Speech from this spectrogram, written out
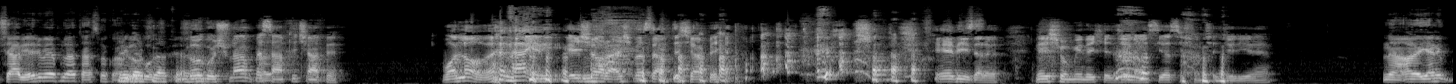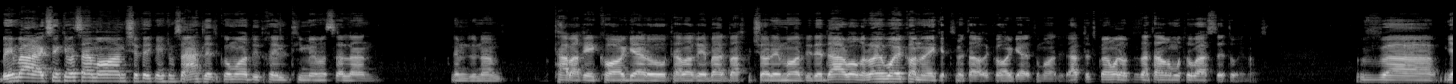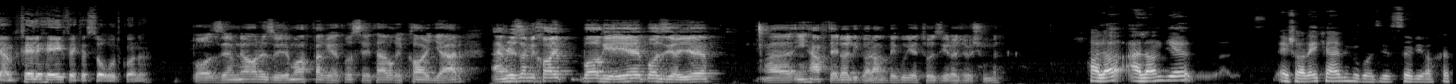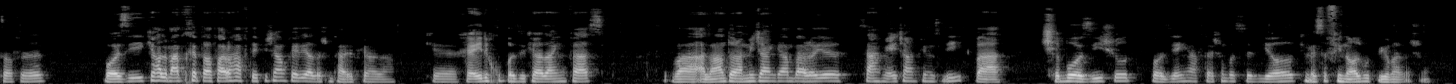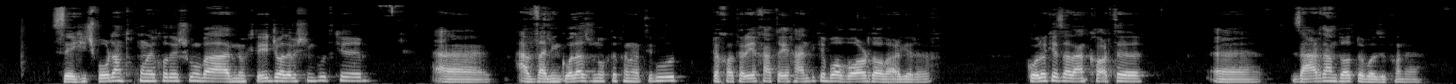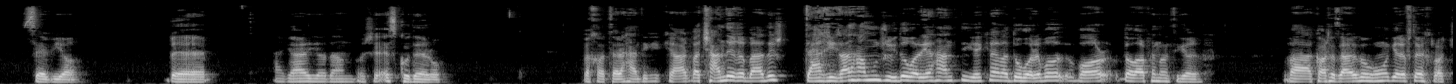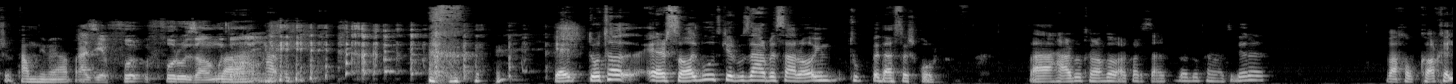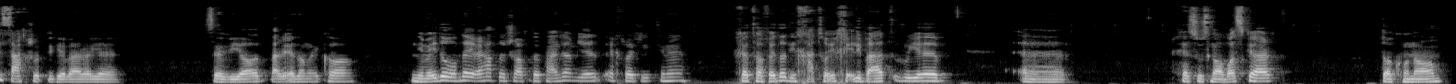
شبیه ریور پلات هست بکنم لوگوشون هم به سمت چپه. والا نه یعنی اشارهش به سمت چپه. خیلی داره. نشون میده که جناب سیاسیشون چجوریه. نه آره یعنی به این برعکس که مثلا ما همیشه فکر کنیم که مثلا اتلتیکو مادرید خیلی تیم مثلا. نمی‌دونم. طبقه کارگر و طبقه بدبخت بیچاره مادریده. در واقع رای وایکانو که تیم طبقه کارگر تو مادرید. اتلتیکو هم مثلا طبقه متوسط و ایناست. و یعنی خیلی حیفه که سقوط کنه. با ضمن آرزوی موفقیت واسه طبقه کارگر امروز می‌خوای باقیه بازیای این هفته لالیگا هم بگو یه توضیح راجبشون بده. حالا الان یه اشاره کردیم به بازی سویا خطافه. بازی که حالا من خطافه رو هفته پیشم خیلی ازشون تعریف کردم که خیلی خوب بازی کردن این فصل. و الان هم دارم میجنگم برای سهمیه چمپیونز لیگ و چه بازی شد. بازی این هفتهشون با سویا که مثل فینال بود دیگه براشون. سه هیچ بردن تو خونه خودشون و نکته جالبش این بود که اولین گل از نقطه پنالتی بود به خاطر یه خطای هندی که با وار داور گرفت. گلو که زدن کارت زردم داد به بازی کنه سویا. به اگر یادم باشه اسکودرو. به خاطر هندی که کرد و چند دقیقه بعدش دقیقا همون جوری دوباره یه هند دیگه کرد و دوباره با بار داور پنالتی گرفت. و کارت زرد دومو گرفت اخراج شد. همون نیمه اول. قضیه فروزان بود یعنی دو تا ارسال بود که رو ضربه سرا این توپ به دستش خورد. و هر دو تا هم داور کارت زرد داد و پنالتی گرفت. و خب کار خیلی سخت شد دیگه برای سویا برای ادامه کار. نیمه دوم دقیقه 74 75 هم یه اخراجی تیم خطافه داد. یه خطای خیلی بد روی خصوص نواز کرد. داکونام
